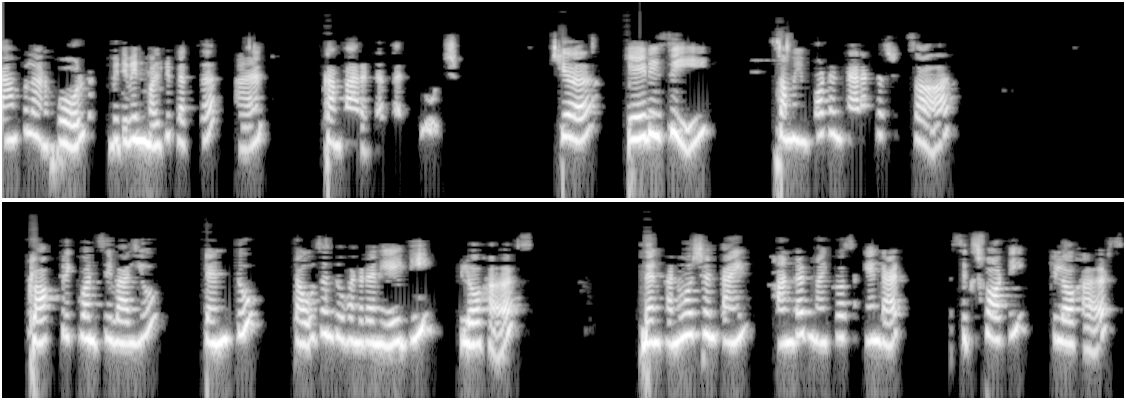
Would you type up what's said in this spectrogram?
sample and hold between multiplexer and comparator circuit. Here ADC some important characteristics are clock frequency value 10 to 1280 kilohertz. Then conversion time 100 microsecond at 640 kilohertz.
